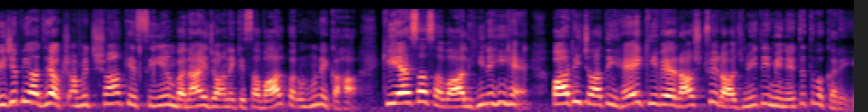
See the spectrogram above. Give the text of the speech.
बीजेपी अध्यक्ष अमित शाह के सीएम बनाए जाने के सवाल पर उन्होंने कहा कि ऐसा सवाल ही नहीं है। पार्टी चाहती है कि वे राष्ट्रीय राजनीति में नेतृत्व करें।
